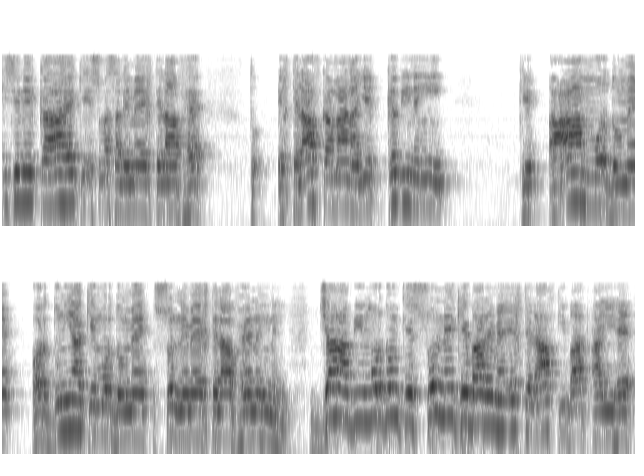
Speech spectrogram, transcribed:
کسی نے کہا ہے کہ اس مسئلے میں اختلاف ہے، تو اختلاف کا معنی یہ کبھی نہیں کہ عام مردوں میں اور دنیا کے مردوں میں سننے میں اختلاف ہے نہیں نہیں۔ جہاں بھی مردوں کے سننے کے بارے میں اختلاف کی بات آئی ہے،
